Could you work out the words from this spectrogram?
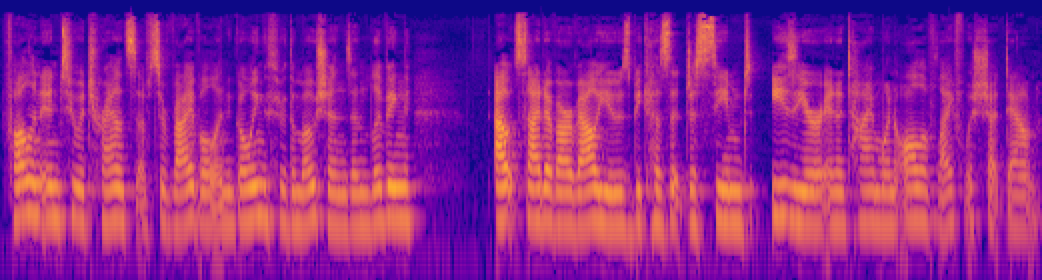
fallen into a trance of survival and going through the motions and living outside of our values because it just seemed easier in a time when all of life was shut down.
